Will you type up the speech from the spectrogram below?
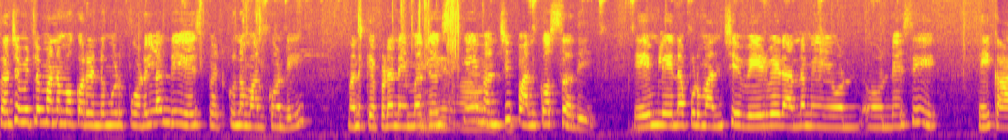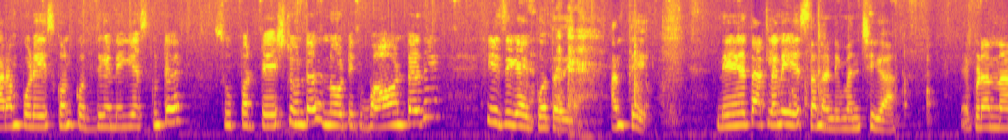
కొంచెం ఇట్లా మనం ఒక రెండు మూడు పొడిలన్నీ వేసి పెట్టుకున్నాం అనుకోండి మనకి ఎప్పుడైనా ఎమర్జెన్సీకి మంచి పనికొస్తుంది. ఏం లేనప్పుడు మంచి వేడివేడి అన్నం వండేసి ఈ కారం పొడి వేసుకొని కొద్దిగా నెయ్యి వేసుకుంటే సూపర్ టేస్ట్ ఉంటుంది నోటికి బాగుంటుంది ఈజీగా అయిపోతుంది. అంతే. నేనైతే అట్లనే చేస్తానండి మంచిగా. ఎప్పుడన్నా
